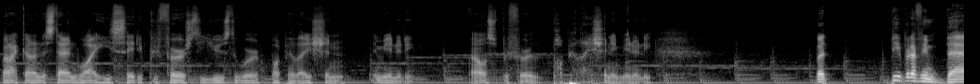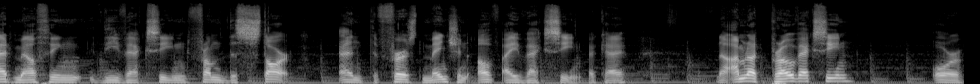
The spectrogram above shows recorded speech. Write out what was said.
But I can understand why he said he prefers to use the word population immunity. I also prefer population immunity. But people have been bad mouthing the vaccine from the start and the first mention of a vaccine, okay? Now, I'm not pro vaccine or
